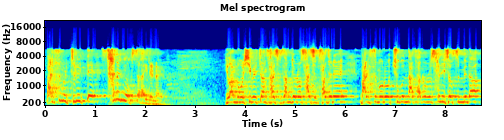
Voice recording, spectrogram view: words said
말씀을 들을 때 사는 역사가 일어나요. 요한복음 11장 43절로 44절에 말씀으로 죽은 나사로를 살리셨습니다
